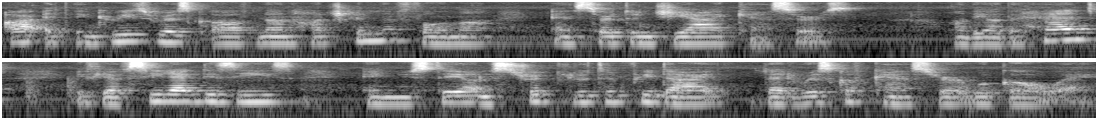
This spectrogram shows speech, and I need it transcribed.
are at increased risk of non-Hodgkin lymphoma and certain GI cancers. On the other hand, if you have celiac disease and you stay on a strict gluten-free diet, that risk of cancer will go away.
